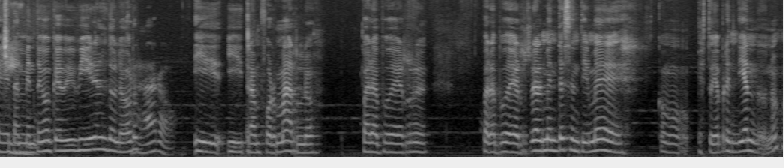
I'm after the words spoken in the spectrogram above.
eh, también tengo que vivir el dolor Claro. y, y transformarlo para poder, para poder realmente sentirme como estoy aprendiendo, ¿no?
